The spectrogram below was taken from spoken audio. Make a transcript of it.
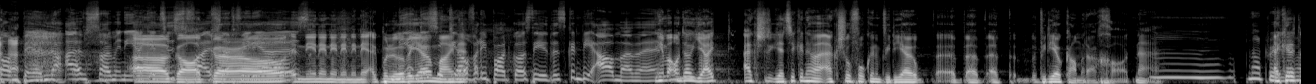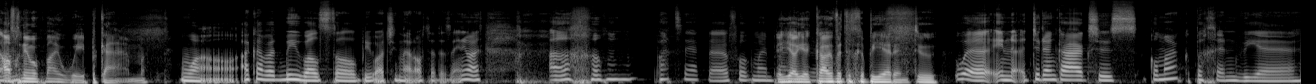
Compare. No, I have so many. I Oh to god, girl. Nee nee nee nee nee, nee. ek beloof Nee, jou myne. deel van die podcast nie. This can be our moment. Nee, maar onthou jy actually jy seker nou 'n actual fucking video uh, uh, uh, videokamera gehad, né? Mm, not really. Het dit man. afgeneem op my webcam. Wow. Okay, but we will still be watching that after this. Anyways, um, wat sê ek nou? Volg my Ja, jy COVID het gebeur en toe O, en toe dink ek soos kom ek begin weer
